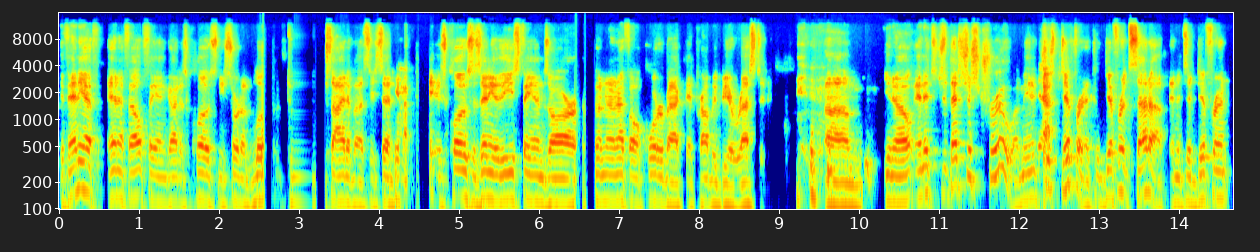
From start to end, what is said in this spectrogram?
if any NFL fan got as close and he sort of looked to the side of us, he said, yeah. as close as any of these fans are to an NFL quarterback, they'd probably be arrested. um, you know, and it's just, that's just true. I mean, it's yeah. just different. It's a different setup and it's a different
